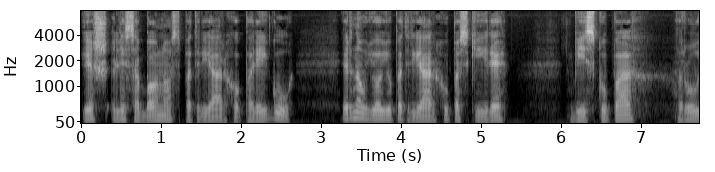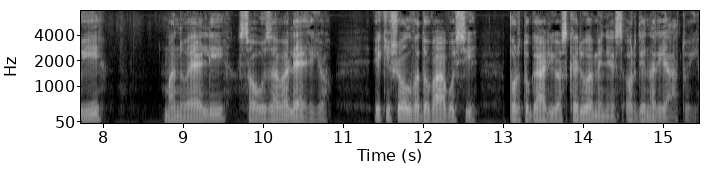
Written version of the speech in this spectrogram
iš Lisabonos patriarcho pareigų ir naujojų patriarchų paskyrė vyskupą Rui Manuelį Sauza Valerijo, iki šiol vadovavusi Portugalijos kariuomenės ordinariatui.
